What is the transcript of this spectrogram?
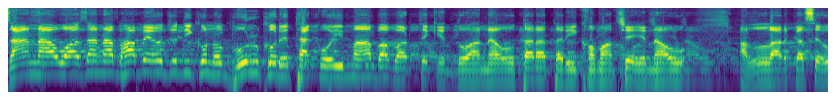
জানা অজানা ভাবেও যদি কোনো ভুল করে থাকো, ওই মা বাবার থেকে দোয়া নাও, তাড়াতাড়ি ক্ষমা চেয়ে নাও। আল্লাহর কাছেও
